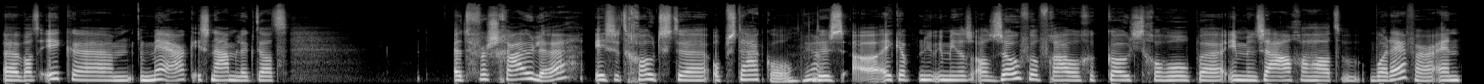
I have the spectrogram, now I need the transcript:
eh, wat ik ehm, merk, is namelijk dat het verschuilen is het grootste obstakel. Ja. Dus eh, ik heb nu inmiddels al zoveel vrouwen gecoacht, geholpen, in mijn zaal gehad, whatever. En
